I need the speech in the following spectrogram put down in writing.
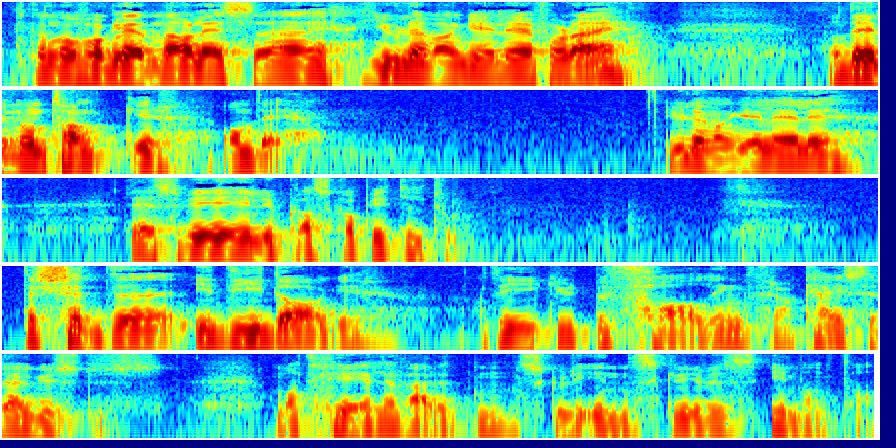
Jeg skal nå få gleden av å lese juleevangeliet for deg og dele noen tanker om det. Juleevangeliet leser vi i Lukas kapittel 2. Det skjedde i de dager at det gikk ut befaling fra keiser Augustus om at hele verden skulle innskrives i manntall.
